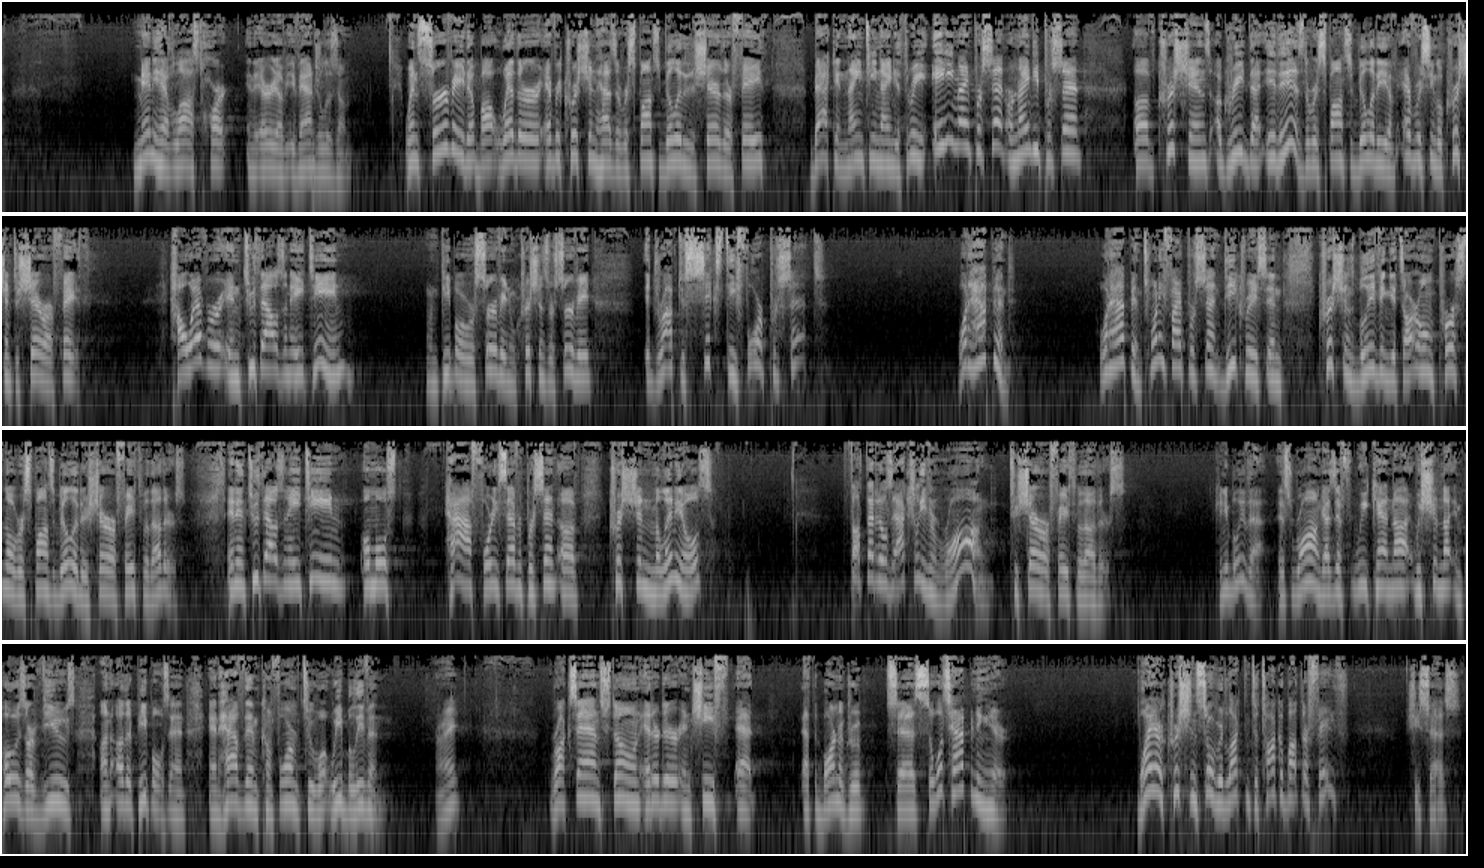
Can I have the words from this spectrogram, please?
many have lost heart in the area of evangelism. When surveyed about whether every Christian has a responsibility to share their faith, back in 1993, 89% or 90% of Christians agreed that it is the responsibility of every single Christian to share our faith. However, in 2018, when people were surveyed, when Christians were surveyed, it dropped to 64%. What happened? What happened? 25% decrease in Christians believing it's our own personal responsibility to share our faith with others. And in 2018, almost half, 47% of Christian millennials thought that it was actually even wrong to share our faith with others. Can you believe that? It's wrong as if we cannot, we should not impose our views on other people's and, and have them conform to what we believe in right? Roxanne Stone, editor in chief at, at the Barna Group, says So, what's happening here? Why are Christians so reluctant to talk about their faith? She says.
